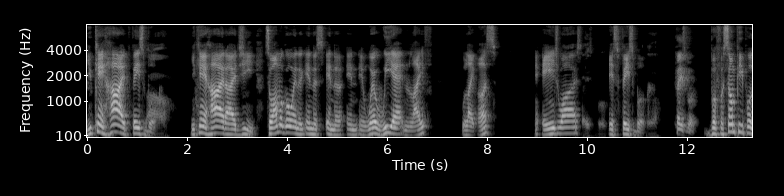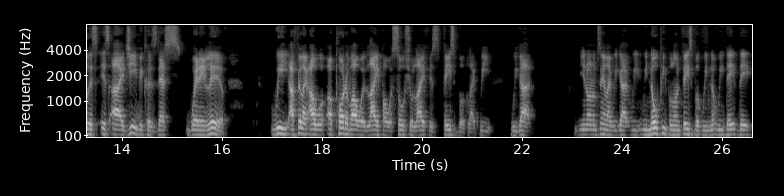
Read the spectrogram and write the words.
you can't hide Facebook. Wow. You can't hide IG. So I'm gonna go in the in the in the in, in where we at in life, like us, age wise, it's Facebook. Facebook. But for some people, it's it's IG because that's where they live. We I feel like our a part of our life, our social life, is Facebook. Like we we got, you know what I'm saying? Like we got we we know people on Facebook. We know we they they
